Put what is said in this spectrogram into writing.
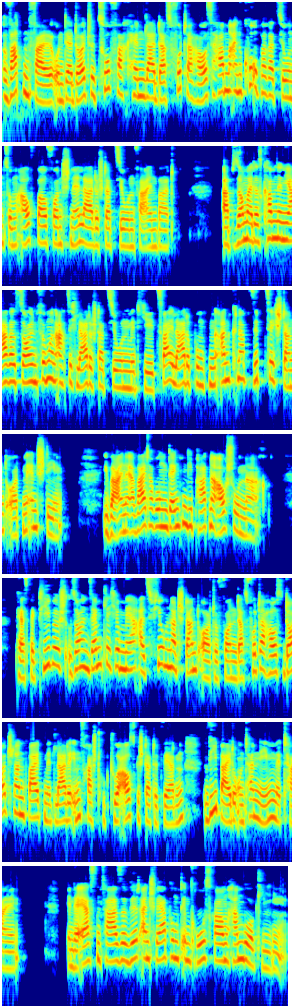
Vattenfall und der deutsche Zoofachhändler Das Futterhaus haben eine Kooperation zum Aufbau von Schnellladestationen vereinbart. Ab Sommer des kommenden Jahres sollen 85 Ladestationen mit je zwei Ladepunkten an knapp 70 Standorten entstehen. Über eine Erweiterung denken die Partner auch schon nach. Perspektivisch sollen sämtliche mehr als 400 Standorte von Das Futterhaus deutschlandweit mit Ladeinfrastruktur ausgestattet werden, wie beide Unternehmen mitteilen. In der ersten Phase wird ein Schwerpunkt im Großraum Hamburg liegen.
